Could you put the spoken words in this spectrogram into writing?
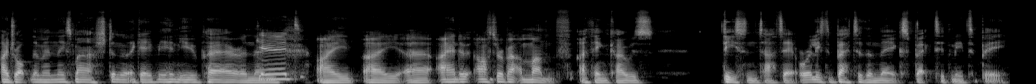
I dropped them and they smashed, and then they gave me a new pair. And then Good. I, I, uh, I had a, after about a month, I think I was decent at it, or at least better than they expected me to be.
